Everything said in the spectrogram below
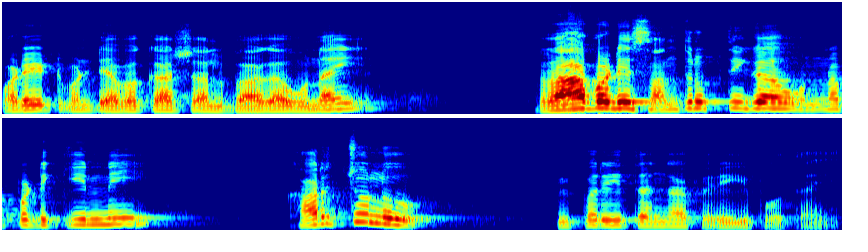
పడేటువంటి అవకాశాలు బాగా ఉన్నాయి. రాబడి సంతృప్తిగా ఉన్నప్పటికీ ఖర్చులు విపరీతంగా పెరిగిపోతాయి.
